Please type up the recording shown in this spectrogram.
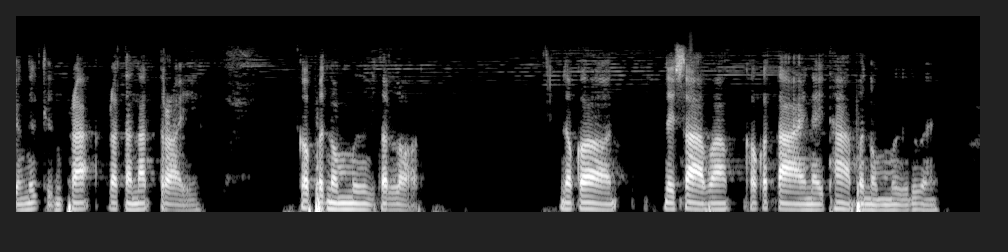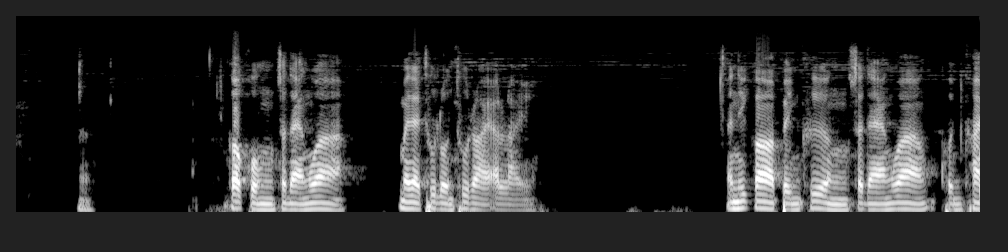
ยังนึกถึงพระรัตนตรัย ก็พนมมืออยู่ตลอด แล้วก็ได้ทราบว่าเขาก็ตายในท่าพนมมือด้วย ก็คงแสดงว่าไม่ได้ทุรนทุรายอะไร อันนี้ก็เป็นเครื่องแสดงว่าคนไข้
